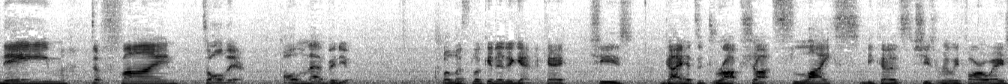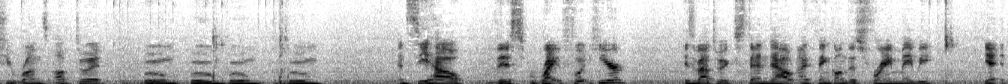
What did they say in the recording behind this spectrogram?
name, define. It's all there. All in that video. But let's look at it again, okay? She's guy hits a drop shot slice because she's really far away. She runs up to it. Boom, boom, boom, boom. And see how this right foot here is about to extend out, I think on this frame maybe. Yeah, it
